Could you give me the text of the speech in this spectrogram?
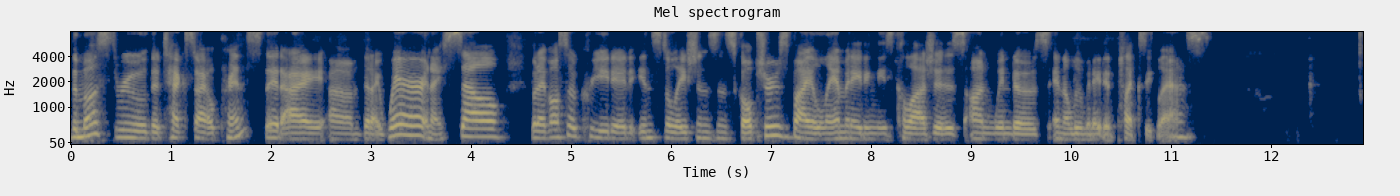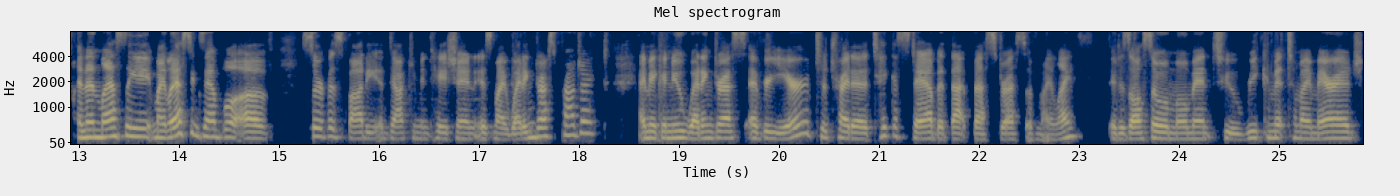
the most through the textile prints that I um, that I wear and I sell. But I've also created installations and sculptures by laminating these collages on windows and illuminated plexiglass. And then lastly, my last example of surface body and documentation is my wedding dress project. I make a new wedding dress every year to try to take a stab at that best dress of my life. It is also a moment to recommit to my marriage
